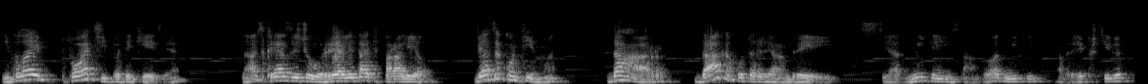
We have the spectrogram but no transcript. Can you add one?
Nicolae poate ipotecheze, da? se creează deci, o realitate paralelă. Viața continuă, dar dacă hotărârea Andrei se admite în instanță, o admite, Andrei câștigă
